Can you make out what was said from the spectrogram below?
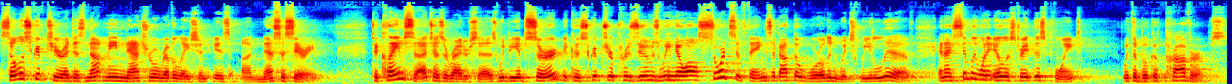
Sola Scriptura does not mean natural revelation is unnecessary. To claim such, as a writer says, would be absurd because Scripture presumes we know all sorts of things about the world in which we live. And I simply want to illustrate this point with the book of Proverbs.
